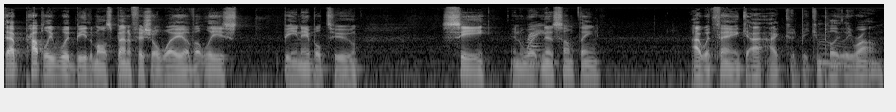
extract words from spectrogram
that probably would be the most beneficial way of at least being able to see and Right. witness something. I would think. I, I could be completely Mm-hmm. wrong.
